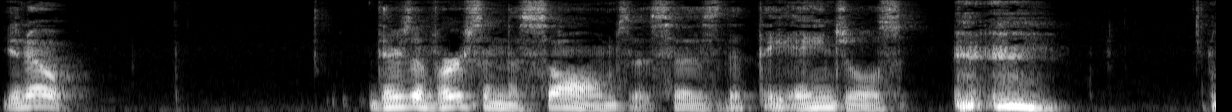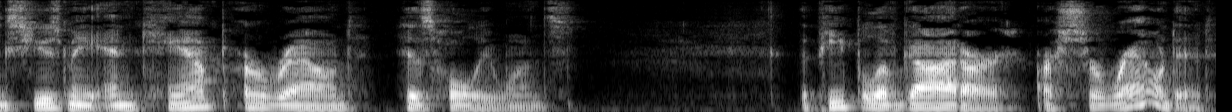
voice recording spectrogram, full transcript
You know, there's a verse in the Psalms that says that the angels, excuse me, encamp around his holy ones. The people of God are, are surrounded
